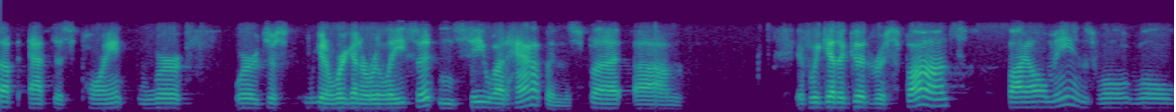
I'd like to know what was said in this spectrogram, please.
up at this point we're we're just you know we're going to release it and see what happens but um if we get a good response by all means we'll we'll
